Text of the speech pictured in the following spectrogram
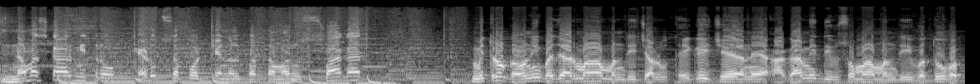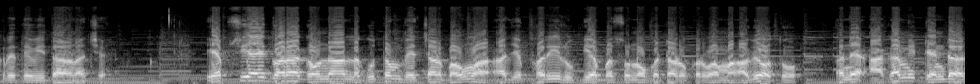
નમસ્કાર મિત્રો, ખેડૂત સપોર્ટ ચેનલ પર તમારું સ્વાગત. મિત્રો, ઘઉંની બજારમાં મંદી ચાલુ થઈ ગઈ છે અને આગામી દિવસોમાં મંદી વધુ વકરે તેવી ધારણા છે. એફસીઆઈ દ્વારા ઘઉંના લઘુત્તમ વેચાણ ભાવમાં આજે ફરી રૂપિયા બસોનો ઘટાડો કરવામાં આવ્યો હતો અને આગામી ટેન્ડર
